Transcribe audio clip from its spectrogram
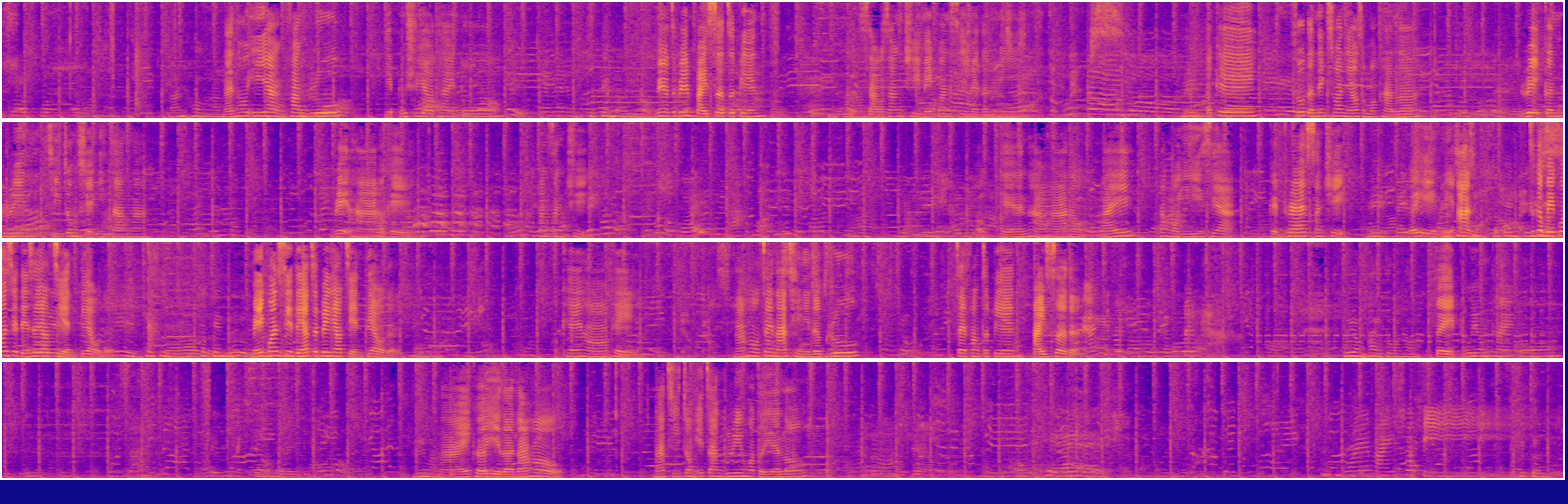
然后呢，然后一样放 glue，也不需要太多。没有。这边白色这边。扫上去没关系吗？OK, so the next one 你要什么 color? Red 跟 green，其中选一张啦。好，OK，放上去。OK，很好哈，那来帮我移一下，给 press 上去，可以。你按。这个没关系，等一下要剪掉的，没关系，等下这边要剪掉的。OK 哈，OK，然后再拿起你的 glue，再放这边白色的，不用太多咯。对，不用太多。来，来可以了，然后拿其中一张 green 或者 yellow。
